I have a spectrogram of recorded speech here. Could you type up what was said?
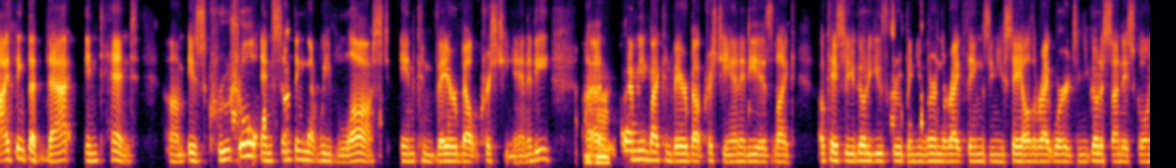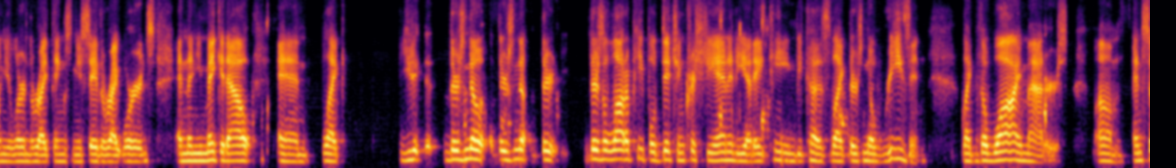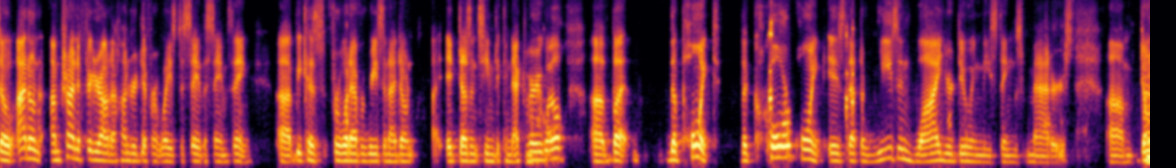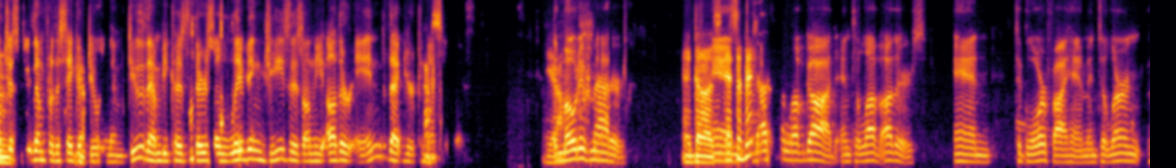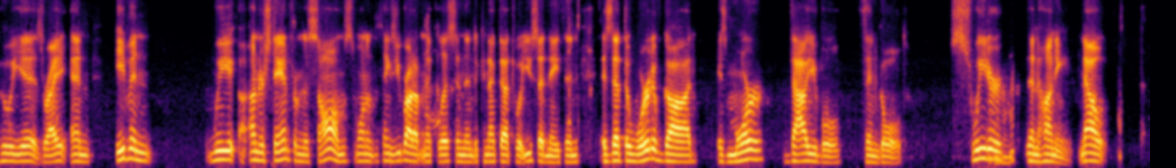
I think that that intent um, is crucial and something that we've lost in conveyor belt Christianity. Uh, Mhm. what I mean by conveyor belt Christianity is like, okay, so you go to youth group and you learn the right things and you say all the right words, and you go to Sunday school and you learn the right things and you say the right words, and then you make it out and like you there's no there's no there there's a lot of people ditching Christianity at 18 because like there's no reason like the why matters. Um and so i don't i'm trying to figure out a hundred different ways to say the same thing uh because for whatever reason i don't it doesn't seem to connect very well. Uh but the point the core point is that the reason why you're doing these things matters. Um, don't Mm. just do them for the sake of doing them. Do them because there's a living jesus on the other end that you're connected with. Yeah, The motive matters. It does. And it's a bit. that's to love God and to love others and to glorify him and to learn who he is, right? And even we understand from the Psalms, one of the things you brought up, Nicholas, and then to connect that to what you said, Nathan, is that the word of God is more valuable than gold, sweeter Mhm. than honey. Now,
